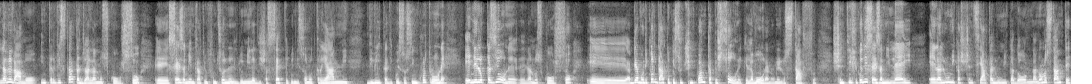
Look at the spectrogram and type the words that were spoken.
L'avevamo intervistata già l'anno scorso, eh, Sesami è entrato in funzione nel 2017, quindi sono tre anni di vita di questo sincrotrone e nell'occasione eh, l'anno scorso eh, abbiamo ricordato che su 50 persone che lavorano nello staff scientifico di Sesami lei era l'unica scienziata, l'unica donna, nonostante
